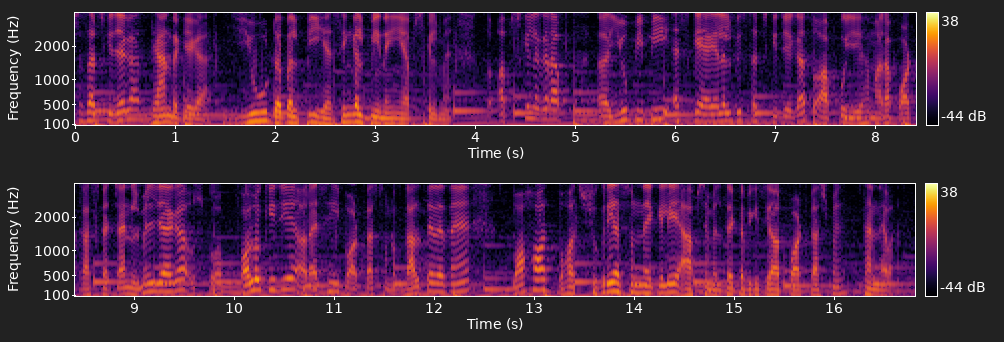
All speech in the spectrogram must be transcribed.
सर्च कीजिएगा। ध्यान रखिएगा यू डबल पी है। सिंगल पी नहीं है अपस्किल में। अपस्किल अगर आप यू P P S K I L L भी सर्च कीजिएगा तो आपको ये हमारा पॉडकास्ट का चैनल मिल जाएगा। उसको आप फॉलो कीजिए और ऐसे ही पॉडकास्ट हम लोग डालते रहते हैं। बहुत बहुत शुक्रिया सुनने के लिए। आपसे मिलते हैं कभी किसी और पॉडकास्ट में। धन्यवाद।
